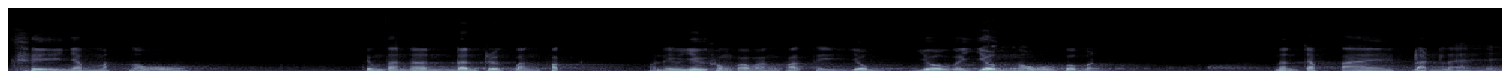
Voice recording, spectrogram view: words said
khi nhắm mắt ngủ chúng ta nên đến trước bằng Phật. Và nếu như không có bằng Phật thì vô, vô cái giường ngủ của mình nên chắp tay đảnh lễ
